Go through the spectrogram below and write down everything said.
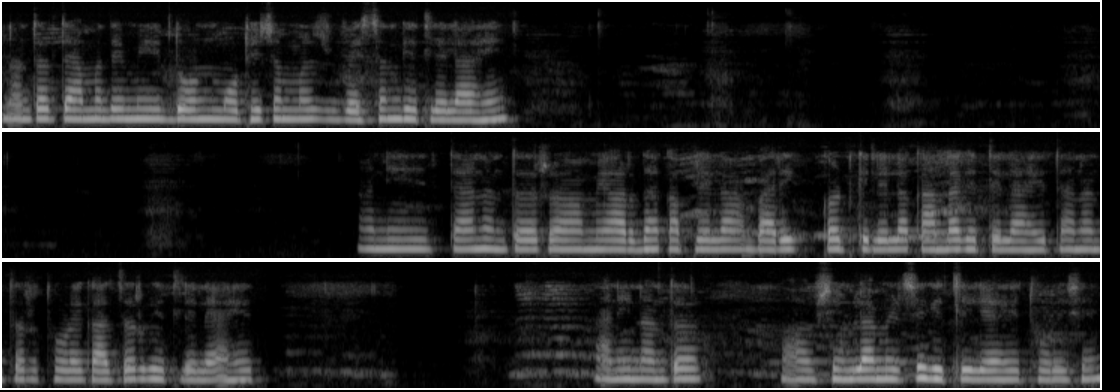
नंतर त्यामध्ये मी दोन मोठे चम्मच बेसन घेतलेलं आहे. आणि त्यानंतर मी अर्धा कापलेला बारीक कट केलेला कांदा घेतलेला आहे. त्यानंतर थोडे गाजर घेतलेले आहेत. आणि नंतर शिमला मिरची घेतलेली आहे थोडीशी.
